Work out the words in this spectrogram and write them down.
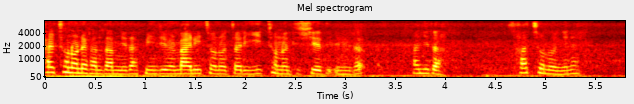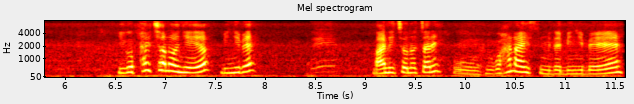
8,000원에 간답니다. 미니벨 12,000원짜리 2,000원 DC에 드립니다. 아니다. 4,000원이네. 이거 8,000원이에요? 미니벨? 네. 12,000원짜리? 오, 이거 하나 있습니다. 미니벨.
